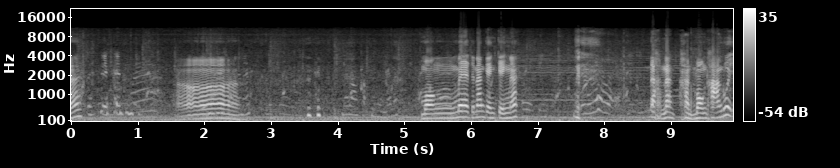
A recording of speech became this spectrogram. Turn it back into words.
ฮะอ่า มมองแม่จะนั่งเก่งๆนะอะนั่นหันมองทางด้วย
